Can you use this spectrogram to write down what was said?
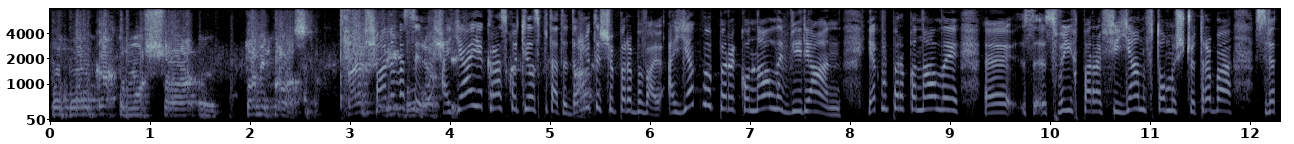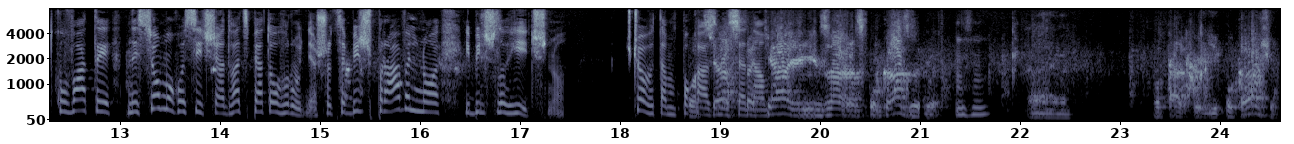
по полках, тому що е, то непросто. Перший Пане Василю, а я якраз хотіла спитати, даруйте, що перебиваю. А як ви переконали вірян? Як ви переконали е, своїх парафіян в тому, що треба святкувати не 7 січня, а 25 грудня? Що це більш правильно і більш логічно? Що ви там Оця показуєте нам? стаття, я її зараз показую. Угу. Е, Отак я її покажу.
